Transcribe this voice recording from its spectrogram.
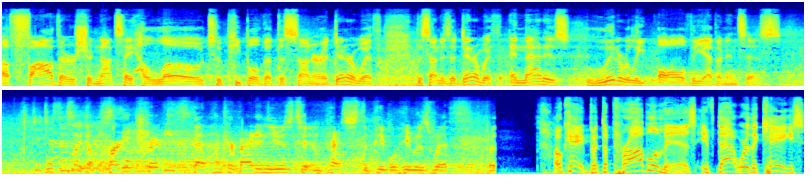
a father should not say hello to people that the son are at dinner with, the son is at dinner with, and that is literally all the evidence is. Was this like a party trick that Hunter Biden used to impress the people he was with? Okay, but the problem is, if that were the case,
